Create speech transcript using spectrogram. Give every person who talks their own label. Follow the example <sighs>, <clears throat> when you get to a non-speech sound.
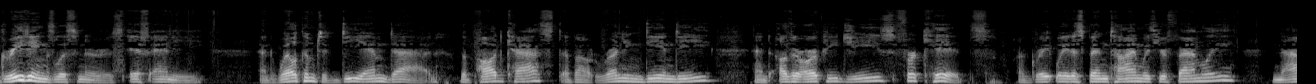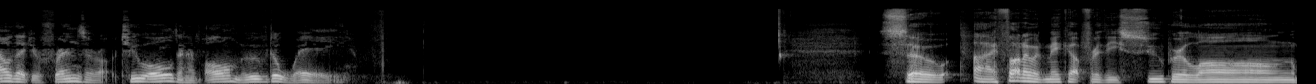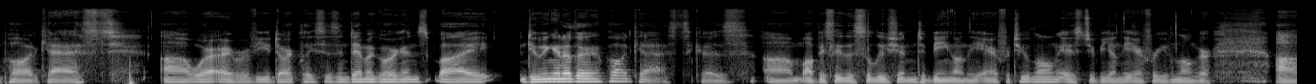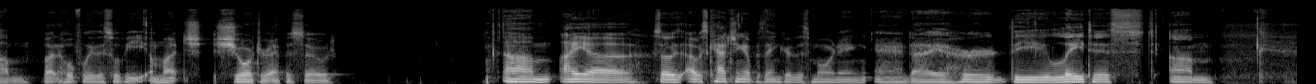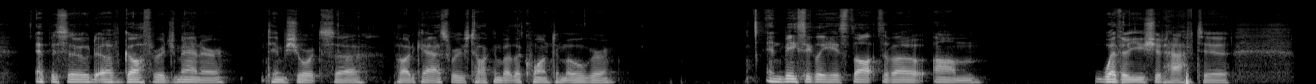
Speaker 1: Greetings, listeners, if any, and welcome to DM Dad, the podcast about running D&D and other RPGs for kids. A great way to spend time with your family now that your friends are too old and have all moved away. So, I thought I would make up for the super long podcast uh, where I review Dark Places and Demogorgons by doing another podcast because um, obviously the solution to being on the air for too long is to be on the air for even longer. Um, but hopefully, this will be a much shorter episode. Um, I uh, so I was catching up with Anchor this morning, and I heard the latest um episode of Gothridge Manor, Tim Short's uh, podcast, where he was talking about the quantum ogre, and basically his thoughts about um, whether you should have to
